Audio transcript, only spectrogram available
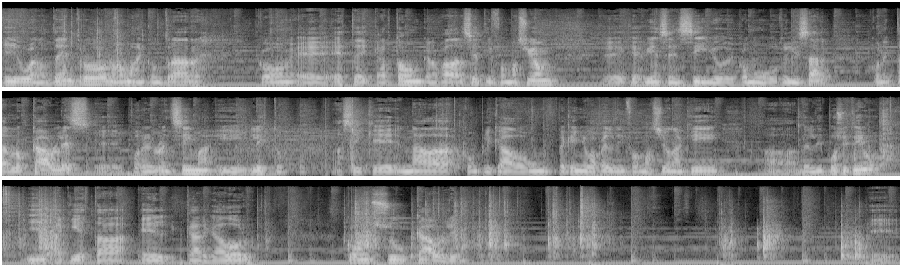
Y bueno, dentro nos vamos a encontrar con este cartón que nos va a dar cierta información eh, que es bien sencillo de cómo utilizar, conectar los cables, eh, ponerlo encima y listo. Así que nada complicado, un pequeño papel de información aquí ah, del dispositivo y aquí está el cargador con su cable. Eh,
